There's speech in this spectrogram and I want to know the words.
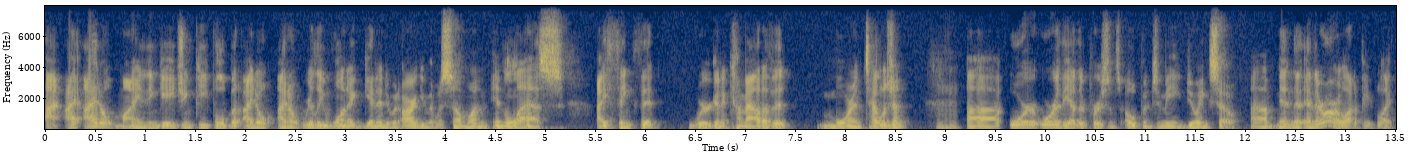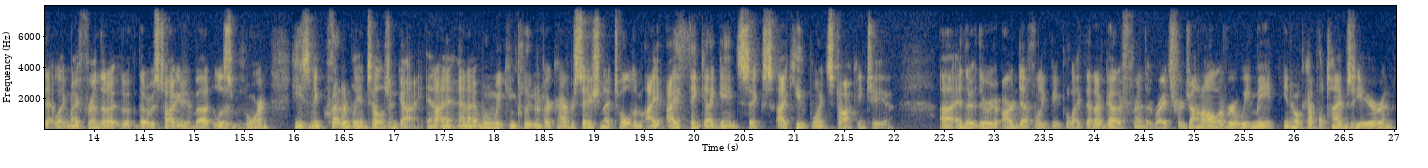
I I don't mind engaging people, but I don't I don't really want to get into an argument with someone unless I think that we're going to come out of it more intelligent Mm-hmm. Uh, or or the other person's open to me doing so. Um, and, and there are a lot of people like that. Like my friend that I, that I was talking to about Elizabeth Warren, he's an incredibly intelligent guy. And I and I, when we concluded our conversation, I told him I, I think I gained six IQ points talking to you. Uh, and there, there are definitely people like that. I've got a friend that writes for John Oliver. We meet, you know, a couple times a year, and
